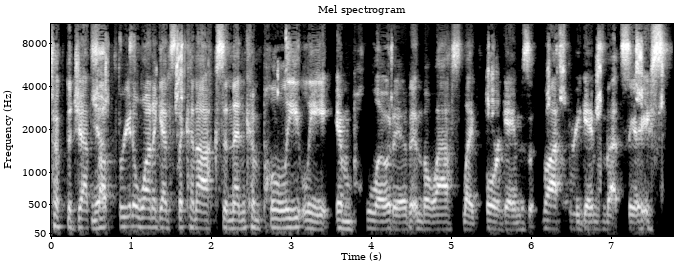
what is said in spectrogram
Took the Jets Yep. up three to one against the Canucks, and then completely imploded in the last like four games, last three games of that series.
